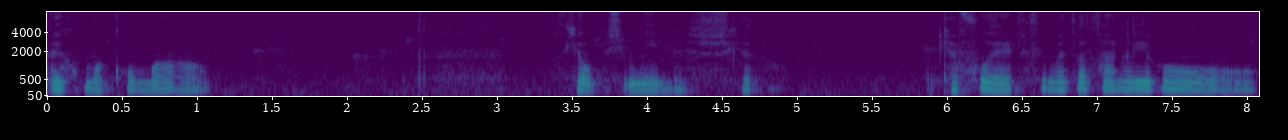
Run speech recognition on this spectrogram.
Έχουμε ακόμα δυόμιση μήνες σχεδόν. Και αφού έρθει μετά θα είναι λίγο,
